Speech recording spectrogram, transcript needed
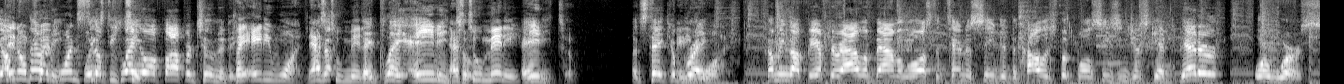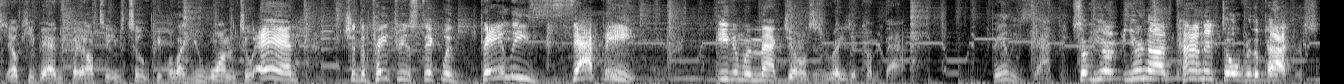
one- of they don't play 30 with a playoff opportunity. Play 81. That's No, too many. They play 82. That's too many. 82. Let's take a break. 81. Coming up after Alabama lost to Tennessee, did the college football season just get better or worse? They'll keep adding playoff teams too. People like you want them to. And should the Patriots stick with Bailey Zappe, even when Mac Jones is ready to come back? Bailey Zappe. So you're you're not panicked over the Packers.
